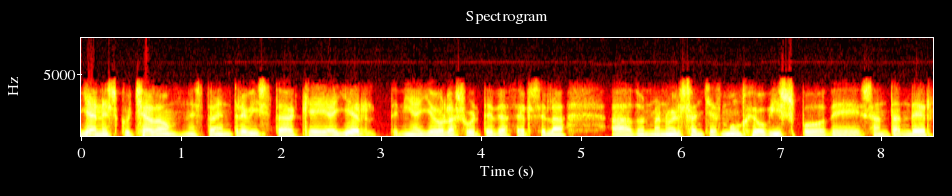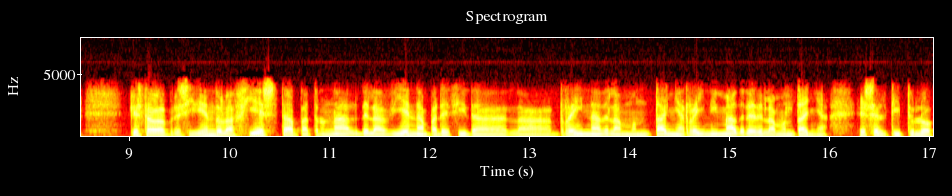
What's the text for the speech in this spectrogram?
Ya han escuchado esta entrevista que ayer tenía yo la suerte de hacérsela a don Manuel Sánchez Monje, obispo de Santander, que estaba presidiendo la fiesta patronal de la bien aparecida, la reina de la montaña, reina y madre de la montaña, es el título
